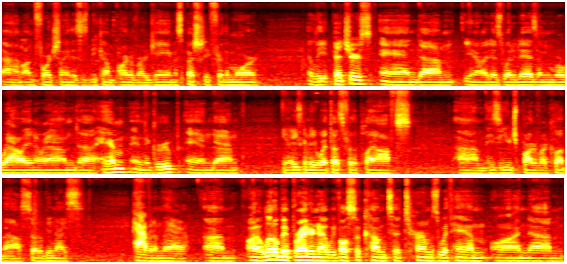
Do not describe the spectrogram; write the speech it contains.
Um, unfortunately, this has become part of our game, especially for the more elite pitchers, and um, you know it is what it is, and we're rallying around uh, him and the group, and um, you know he's going to be with us for the playoffs. Um, he's a huge part of our clubhouse, so it'll be nice having him there. Um, on a little bit brighter note, we've also come to terms with him on um,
